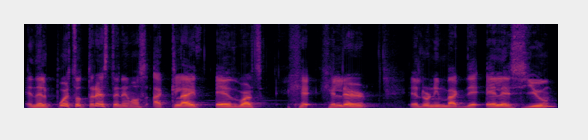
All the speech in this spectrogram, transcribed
En el puesto 3 tenemos a Clyde Edwards Heller, el running back de LSU.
